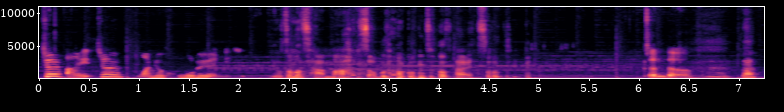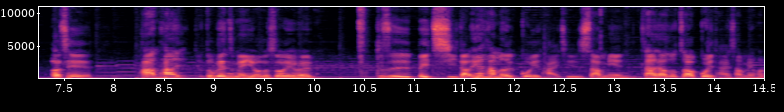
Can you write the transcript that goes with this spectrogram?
就会把你就会完全忽略你，有这么惨吗？找不到工作才来做这个？真的，那而且他他渡边直美有的时候也会就是被气到，因为他们的柜台其实上面大家都知道，柜台上面会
